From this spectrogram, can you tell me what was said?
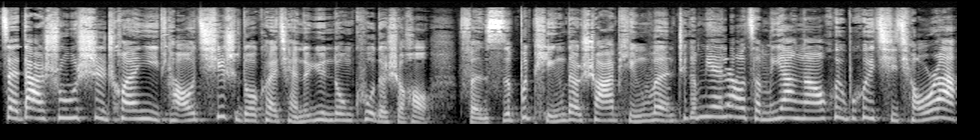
在大叔试穿一条七十多块钱的运动裤的时候，粉丝不停的刷屏问：“这个面料怎么样啊？会不会起球啊？”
